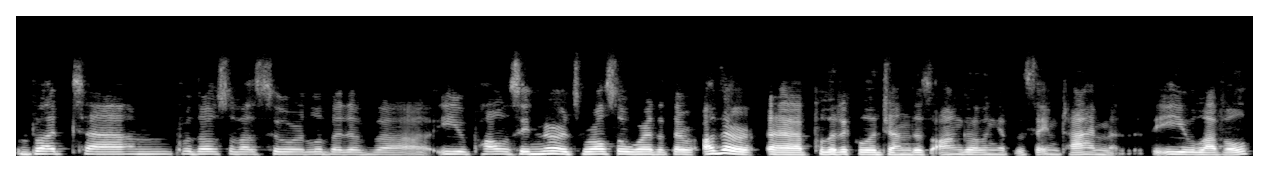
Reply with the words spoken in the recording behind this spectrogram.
But um, for those of us who are a little bit of uh, EU policy nerds, we're also aware that there are other uh, political agendas ongoing at the same time at the EU level.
